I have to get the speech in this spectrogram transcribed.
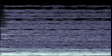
了。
